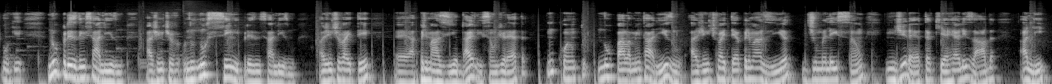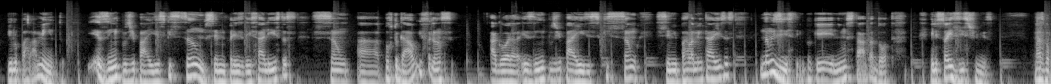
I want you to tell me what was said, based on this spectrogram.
Porque no presidencialismo, a gente no, no semipresidencialismo, a gente vai ter é, a primazia da eleição direta enquanto no parlamentarismo a gente vai ter a primazia de uma eleição indireta que é realizada ali pelo parlamento. E exemplos de países que são semipresidencialistas são Portugal e França. Agora, exemplos de países que são semiparlamentaristas não existem, porque nenhum Estado adota. Ele só existe mesmo. Mas, bom,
